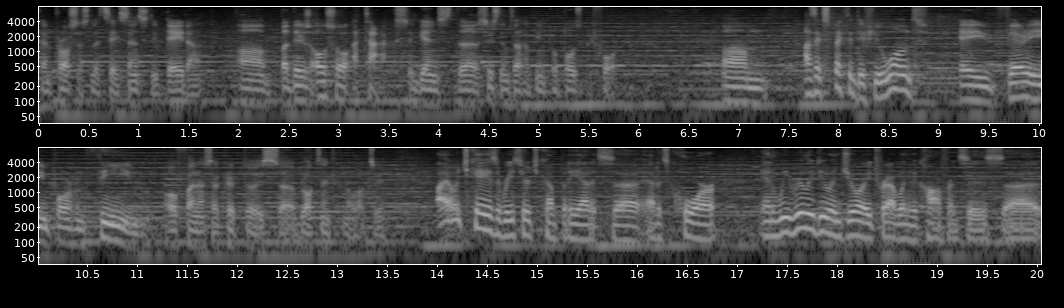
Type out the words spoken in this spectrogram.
can process, let's say, sensitive data. Uh, but there's also attacks against the systems that have been proposed before. Um, as expected, if you want, a very important theme of financial crypto is uh, blockchain technology. IOHK is a research company at its, uh, at its core, and we really do enjoy traveling to conferences uh,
